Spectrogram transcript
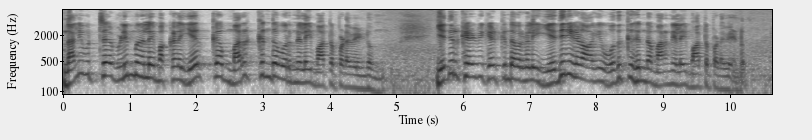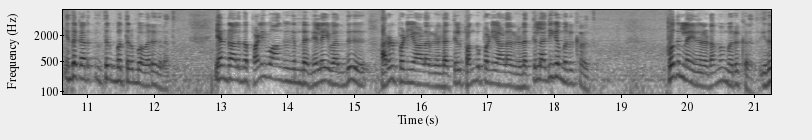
நலிவுற்ற விளிம்பு நிலை மக்களை ஏற்க மறுக்கின்ற ஒரு நிலை மாற்றப்பட வேண்டும். எதிர்கேள்வி கேட்கின்றவர்களை எதிரிகளாகி ஒதுக்குகின்ற மனநிலை மாற்றப்பட வேண்டும். இந்த கருத்து திரும்ப திரும்ப வருகிறது. என்றால் இந்த பழி வாங்குகின்ற நிலை வந்து அருள் பணியாளர்களிடத்தில் பங்கு பணியாளர்களிடத்தில் அதிகம் இருக்கிறது. பொதுநிலையினரிடமும் இருக்கிறது. இது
